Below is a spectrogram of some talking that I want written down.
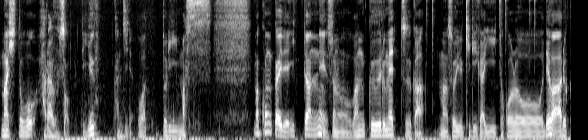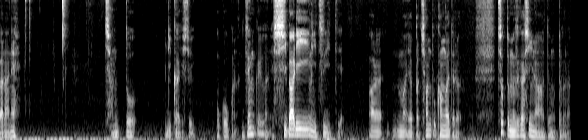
真人を払うぞ。っていう感じで終わっとります。まあ、今回で一旦ねそのワンクール目っつうかまあそういう切りがいいところではあるからね。ちゃんと理解して。おこうかな。前回はね縛りについてあれまあやっぱちゃんと考えたらちょっと難しいなと思ったから、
